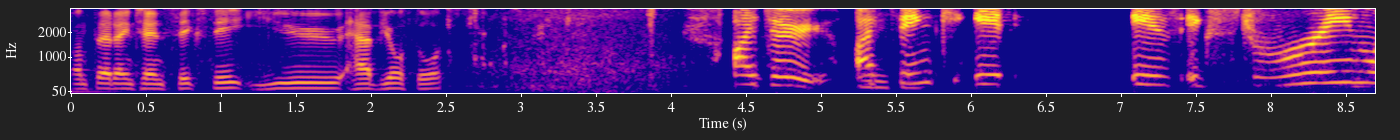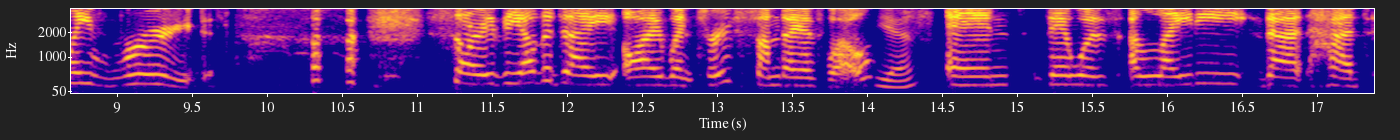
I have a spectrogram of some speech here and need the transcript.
on 13 10 60, you have your thoughts. I do. I think it is extremely rude. so the other day I went through Sunday as well, yeah. and there was a lady that had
